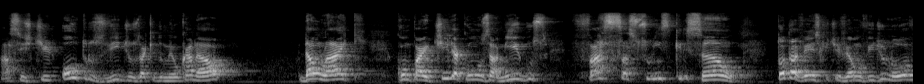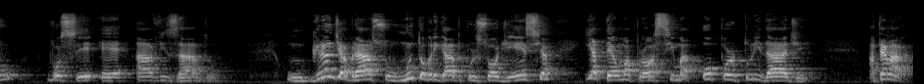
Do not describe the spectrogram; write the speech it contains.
a assistir outros vídeos aqui do meu canal. Dá um like, compartilha com os amigos, faça sua inscrição. Toda vez que tiver um vídeo novo, você é avisado. Um grande abraço, muito obrigado por sua audiência e até uma próxima oportunidade. Até lá!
